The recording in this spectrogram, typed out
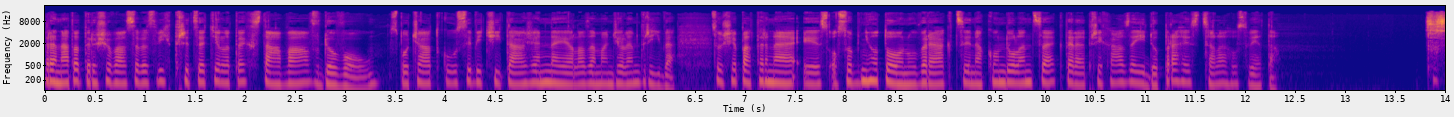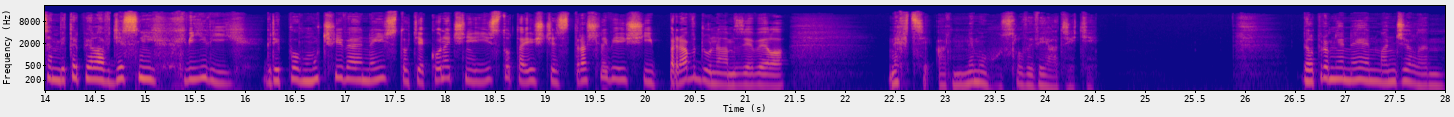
Renáta Tršová se ve svých 30 letech stává vdovou. Zpočátku si vyčítá, že nejela za manželem dříve, což je patrné i z osobního tónu v reakci na kondolence, které přicházejí do Prahy z celého světa co jsem vytrpěla v děsných chvílích, kdy po mučivé nejistotě konečně jistota ještě strašlivější pravdu nám zjevila, nechci a nemohu slovy vyjádřiti. Byl pro mě nejen manželem,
